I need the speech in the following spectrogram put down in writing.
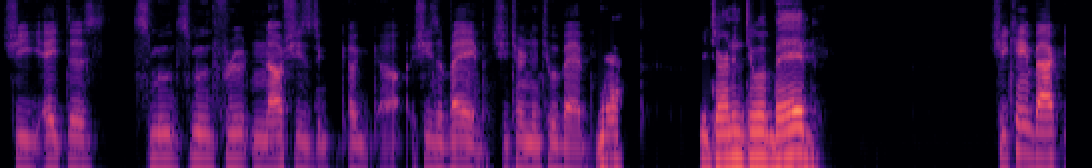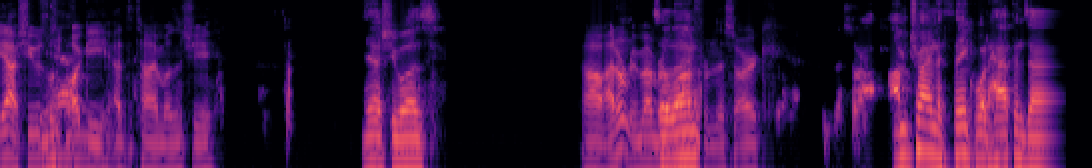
She ate this smooth, smooth fruit, and now she's a, a uh, she's a babe. She turned into a babe. Yeah. You turned into a babe. She came back. Yeah, she was with Buggy at the time, wasn't she? Yeah, she was. Oh, I don't remember So a lot then- from this arc. I'm trying to think what happens at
